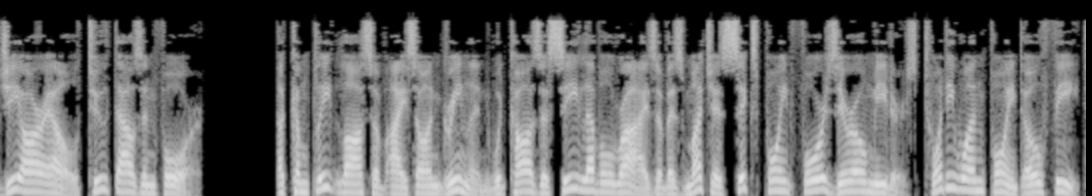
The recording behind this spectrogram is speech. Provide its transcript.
GRL 2004. A complete loss of ice on Greenland would cause a sea level rise of as much as 6.40 meters 21.0 feet.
